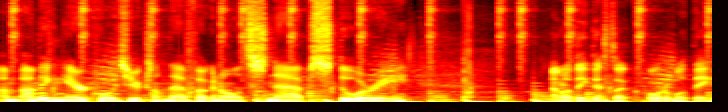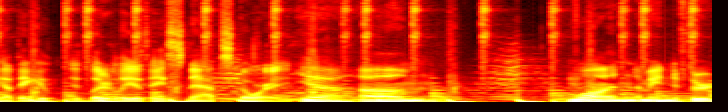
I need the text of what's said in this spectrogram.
I'm, I'm making air quotes here because I'm that fucking old. Snap story. I don't think that's a quotable thing. I think it, it literally is a snap story. Yeah. Um, one, I mean, if they're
